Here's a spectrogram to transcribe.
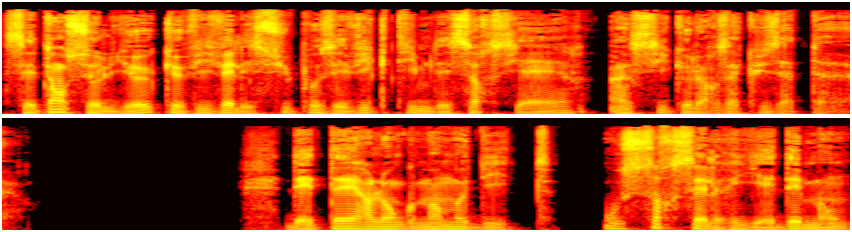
C'est en ce lieu que vivaient les supposées victimes des sorcières ainsi que leurs accusateurs. Des terres longuement maudites, où sorcellerie et démons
